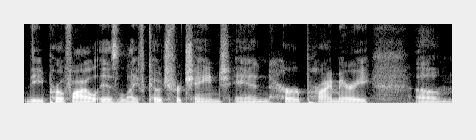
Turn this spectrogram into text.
The profile is Life Coach for Change, and her primary um,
